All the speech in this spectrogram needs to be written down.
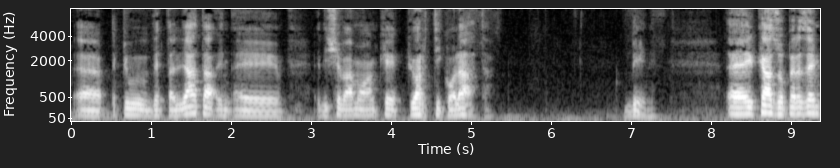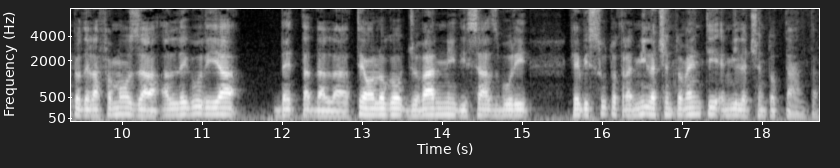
eh, è più dettagliata e, e, dicevamo anche più articolata. Bene. È il caso per esempio della famosa allegoria detta dal teologo Giovanni di Salisbury che è vissuto tra il 1120 e il 1180.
